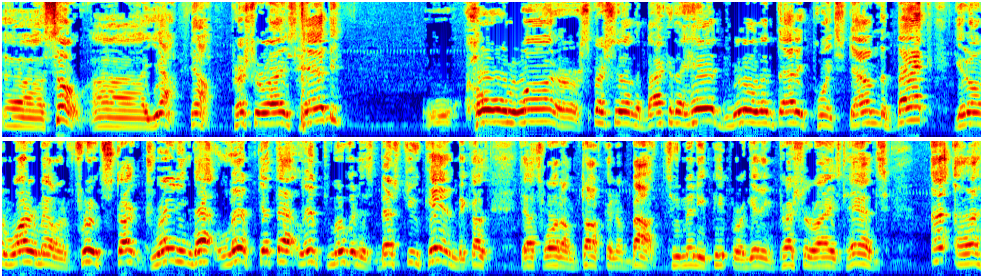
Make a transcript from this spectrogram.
Uh, so, uh, yeah. Now, pressurized head cold water, especially on the back of the head, neurolymphatic points down the back. Get on watermelon fruit. Start draining that lymph. Get that lymph moving as best you can because that's what I'm talking about. Too many people are getting pressurized heads. Uh-uh,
